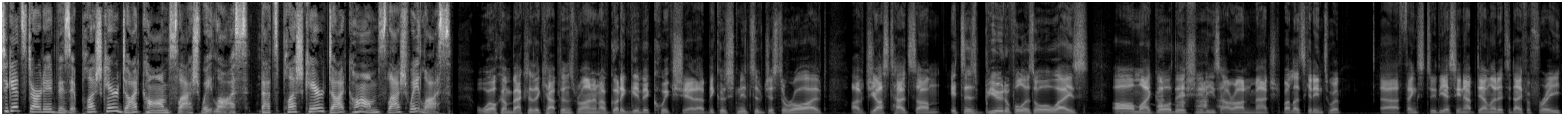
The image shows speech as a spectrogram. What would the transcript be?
To get started, visit plushcare.com slash weight loss. That's plushcare.com slash weight loss. Welcome back to the Captain's Run, and I've got to give a quick shout out because schnitz have just arrived. I've just had some. It's as beautiful as always. Oh my God, their schnitties are unmatched. But let's get into it. Uh, thanks to the SEN app, download it today for free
